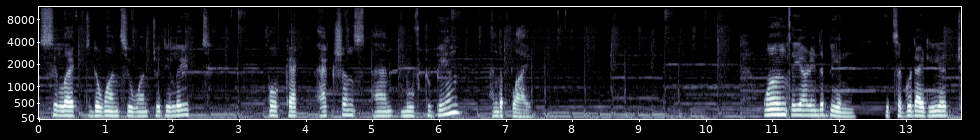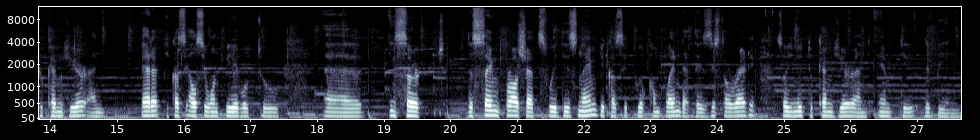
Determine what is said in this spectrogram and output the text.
select the ones you want to delete bulk actions and move to bin and apply. Once they are in the bin it's a good idea to come here and better because else you won't be able to uh, insert the same projects with this name because it will complain that they exist already. So you need to come here and empty the bin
